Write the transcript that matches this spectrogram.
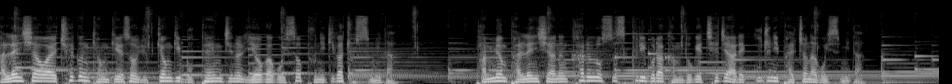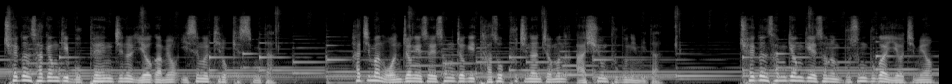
발렌시아와의 최근 경기에서 6경기 무패 행진을 이어가고 있어 분위기가 좋습니다. 반면 발렌시아는 카를로스 스크리브라 감독의 체제 아래 꾸준히 발전하고 있습니다. 최근 4경기 무패 행진을 이어가며 2승을 기록했습니다. 하지만 원정에서의 성적이 다소 부진한 점은 아쉬운 부분입니다. 최근 3경기에서는 무승부가 이어지며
